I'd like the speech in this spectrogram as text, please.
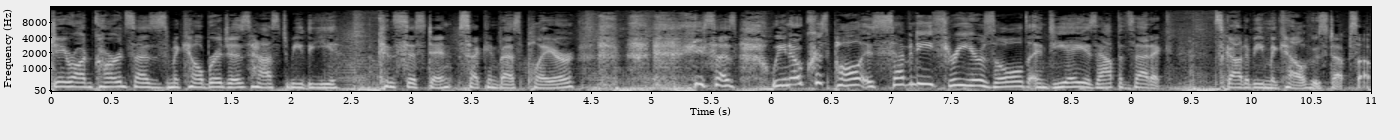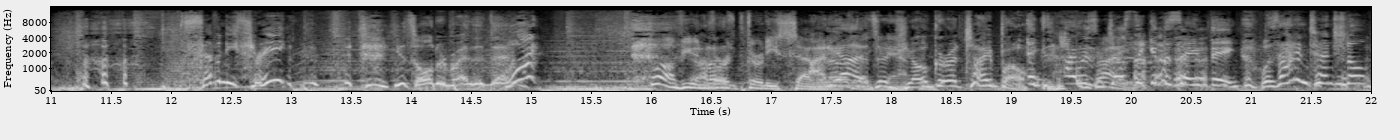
J. Rod Card says Mikal Bridges has to be the consistent second best player. he says, We know Chris Paul is 73 years old and DA is apathetic. It's got to be Mikal who steps up. 73? Gets older by the day. What? Well, if you don't- invert 37. I don't Yeah, if that's a happen. joke or a typo. I was Right. just thinking the same thing. Was that intentional?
